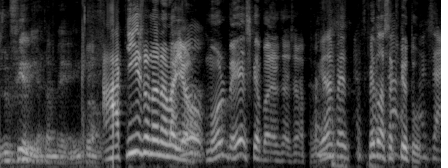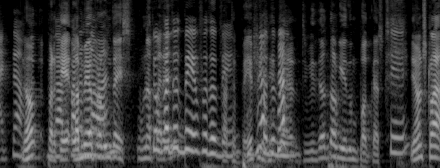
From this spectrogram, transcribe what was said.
Zoofília, també, inclou. Aquí és on anava jo. Bueno. Molt bé, és que eh, podries haver fet la secció tu. Exacte. No? Perquè per la meva endavant. pregunta és... Una Que ho fa tot bé, ho fa tot bé. Fa tot bé, Ho fa tot bé. fins i tot el guia d'un podcast. Sí. Llavors, clar,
